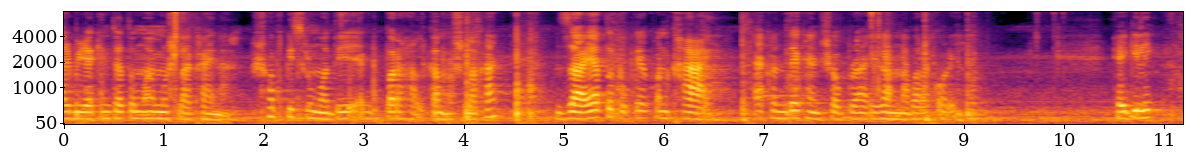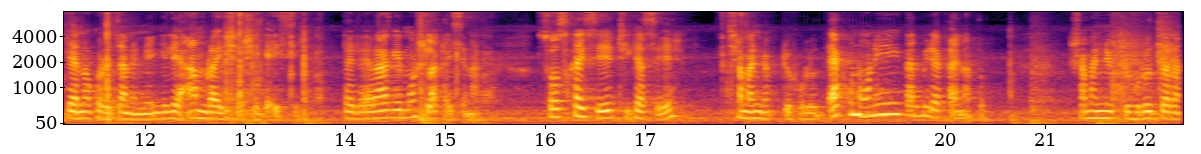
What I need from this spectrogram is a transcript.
আরবিরা কিন্তু এত ময় মশলা খায় না। সব কিছুর মধ্যে একবার হালকা মশলা খায় যা এতটুকু এখন খায়। এখন দেখেন সব রান্না বাড়া করে। এগুলি কেন করে জানেন এগুলি আমরা এসে শিখাইছি তাইলে এর আগে মশলা খাইছে না। সস খাইছে, ঠিক আছে, সামান্য একটু হলুদ। এখন অনেক আরবিরা খায় না তো। সামান্য একটু হলুদ দ্বারা।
